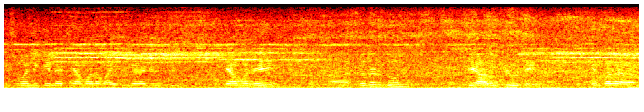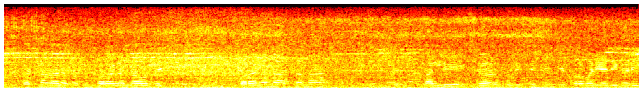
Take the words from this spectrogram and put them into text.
इस्मानी केल्याची आम्हाला माहिती मिळाली होती. त्यामध्ये सदर दोन जे आरोपी होते हे पर घटना झाल्यापासून परागंदा होते. परागंदा असताना सांगली शहर पोलीस स्टेशनचे प्रभारी अधिकारी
